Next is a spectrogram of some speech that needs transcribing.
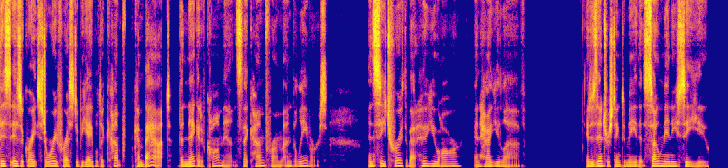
this is a great story for us to be able to com- combat the negative comments that come from unbelievers and see truth about who you are and how you love. It is interesting to me that so many see you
